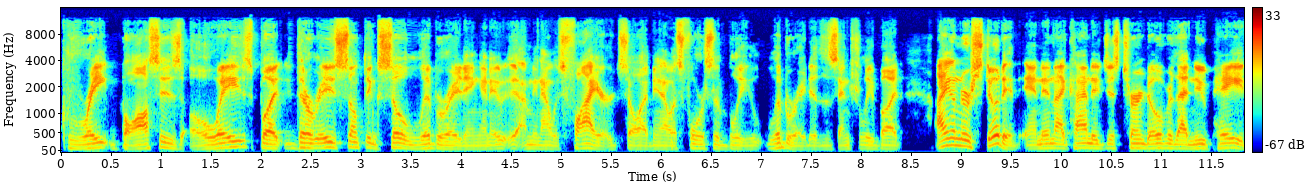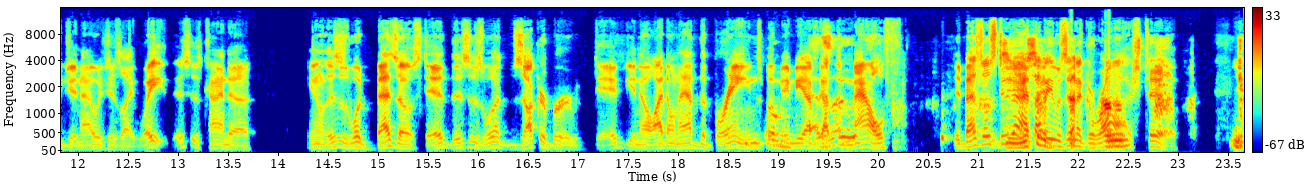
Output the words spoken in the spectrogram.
great bosses always, but there is something so liberating. And it, I mean, I was fired, so I mean, I was forcibly liberated essentially, but I understood it. And then I kind of just turned over that new page, and I was just like, wait, this is kind of you know, this is what Bezos did. This is what Zuckerberg did. You know, I don't have the brains, but maybe I've got the mouth. Did Bezos do Did that? I thought he was in a garage too. you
